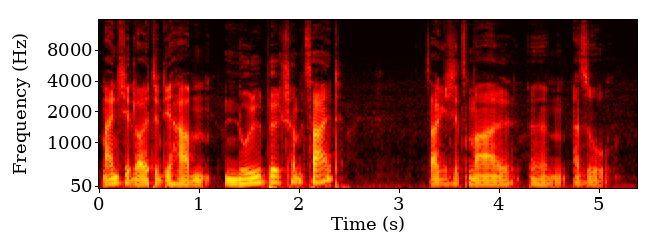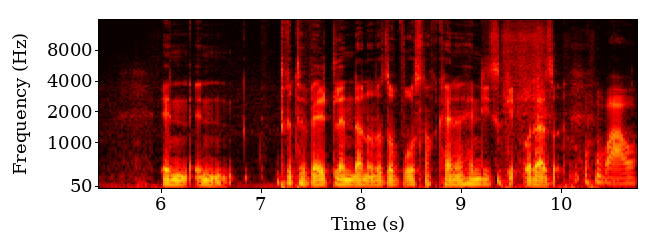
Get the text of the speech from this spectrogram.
manche Leute, die haben null Bildschirmzeit, sage ich jetzt mal, ähm, also in, in dritte Weltländern oder so, wo es noch keine Handys gibt oder so. Wow.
